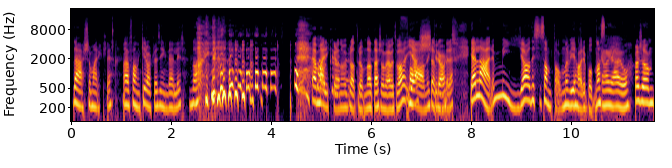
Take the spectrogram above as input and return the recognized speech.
Det er så merkelig. Det er faen ikke rart vi er single heller. Nei. Jeg merker det når vi prater om det. At det er sånn, jeg vet hva, jeg skjønner det. Jeg lærer mye av disse samtalene vi har i poden. Ja, jeg òg. Sånn,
